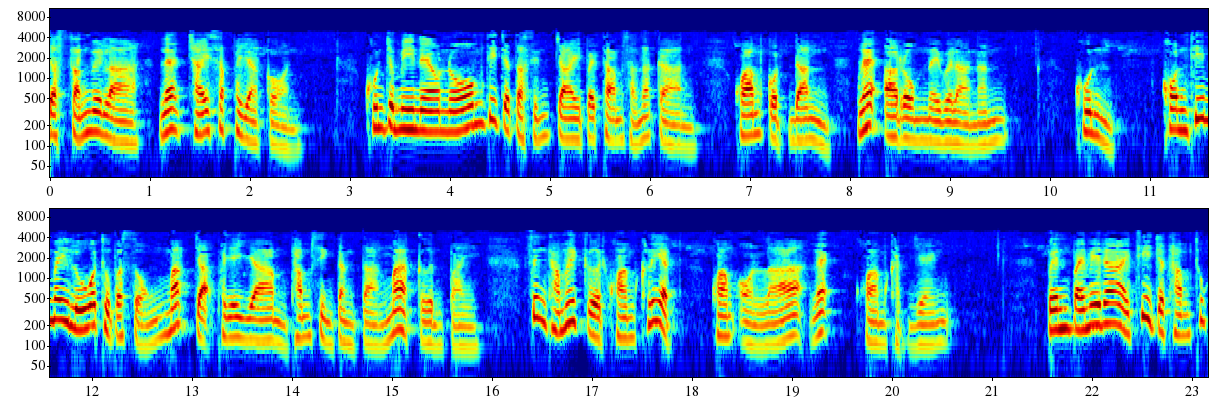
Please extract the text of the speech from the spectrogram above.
จัดสรรเวลาและใช้ทรัพยากร คุณจะมีแนวโน้มที่จะตัดสินใจไปตามสถานการณ์ ความกดดันและอารมณ์ในเวลานั้น คุณคนที่ไม่รู้วัตถุประสงค์มักจะพยายามทำสิ่งต่างๆ มากเกินไป ซึ่งทำให้เกิดความเครียด ความอ่อนล้าและความขัดแย้ง เป็นไปไม่ได้ที่จะทำทุก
